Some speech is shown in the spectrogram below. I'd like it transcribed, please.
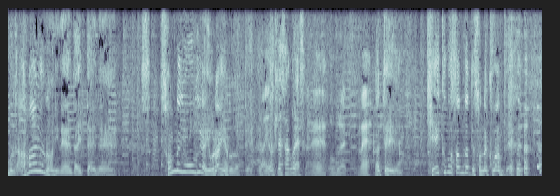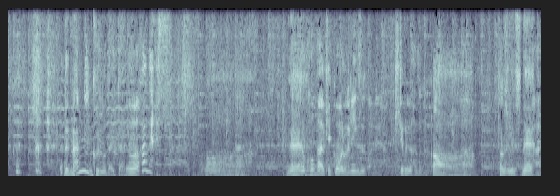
もう余るのにね大体ねそそんなに大ぐらい寄らんやろだって。まあ榎木田さんぐらいですかね大ぐらいですね。だって稽久保さんだってそんな食わんぜ。で何人来るの大体。ね分かんないです。えでも今回は結構な人数がね来てくれるはずなので。ああ楽しみですね、はい。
